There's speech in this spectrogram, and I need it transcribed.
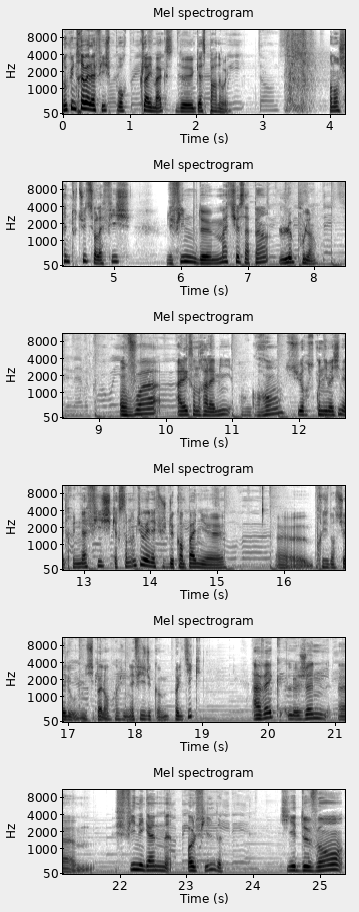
Donc une très belle affiche pour Climax de Gaspard Noé. On enchaîne tout de suite sur l'affiche du film de Mathieu Sapin, Le Poulain. On voit Alexandra Lamy en grand sur ce qu'on imagine être une affiche qui ressemble un petit peu à une affiche de campagne euh, euh, présidentielle ou municipale, enfin une affiche de politique, avec le jeune euh, Finnegan Oldfield qui est devant,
